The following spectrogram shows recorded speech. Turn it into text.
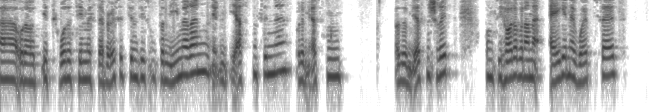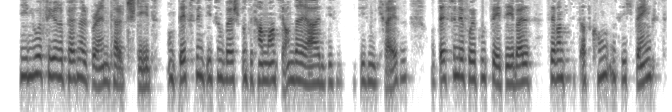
Uh, oder ihr großes Thema ist Diversity und sie ist Unternehmerin im ersten Sinne oder im ersten, also im ersten Schritt. Und sie hat aber dann eine eigene Website, die nur für ihre Personal Brand halt steht. Und das finde ich zum Beispiel, und das haben manche andere ja in diesen, in diesen Kreisen. Und das finde ich voll eine gute Idee, weil, wenn du jetzt aus Kundensicht denkst,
